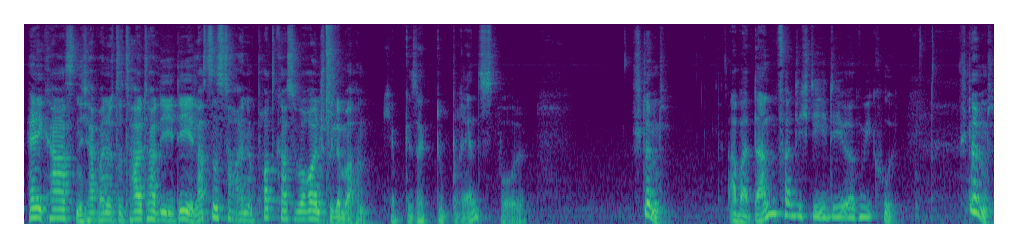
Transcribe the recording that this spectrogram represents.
hey Carsten, ich habe eine total tolle Idee, lass uns doch einen Podcast über Rollenspiele machen. Ich habe gesagt, du brennst wohl. Stimmt. Aber dann fand ich die Idee irgendwie cool. Stimmt.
